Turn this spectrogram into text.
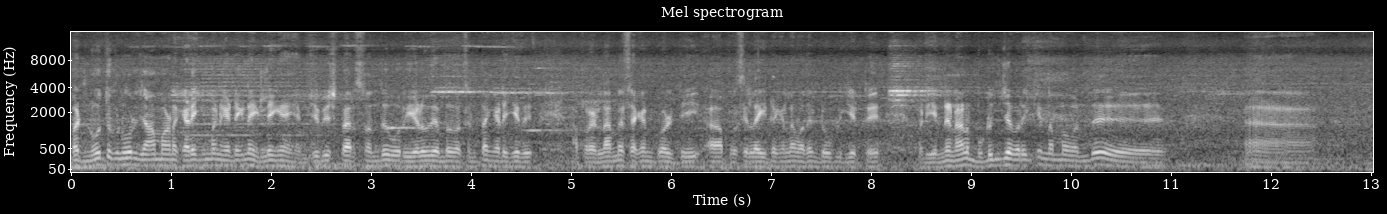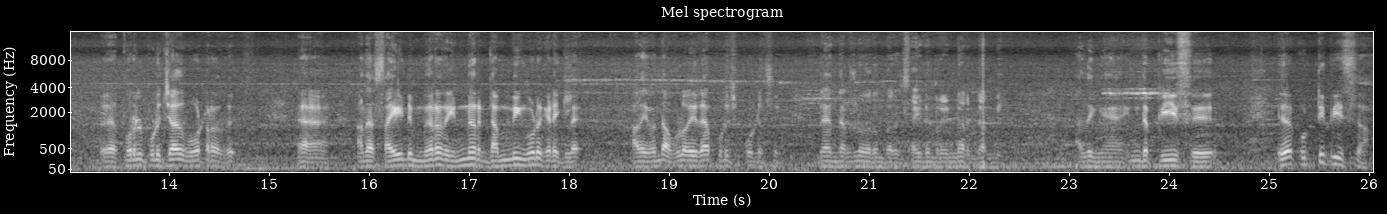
பட் நூற்றுக்கு நூறு ஜாமானம் கிடைக்குமான்னு கேட்டிங்கன்னா இல்லைங்க. எம்ஜிபி ஸ்பேர்ஸ் வந்து ஒரு எழுபது எண்பது பர்சன்ட் தான் கிடைக்கிது. அப்புறம் எல்லாமே செகண்ட் குவாலிட்டி அப்புறம் சில ஐட்டங்கள்லாம் வந்து டூப்ளிகேட்டு பட் என்னனாலும் முடிஞ்ச வரைக்கும் நம்ம வந்து பொருள் பிடிச்சாது ஓட்டுறது. அந்த சைடு மிரர் இன்னர் டம்மிங் கூட கிடைக்கல. அதை வந்து அவ்வளோ இதாக பிடிச்சி போட்டுச்சு. இந்த இந்த இடத்துல வரும் பாருங்க சைடு மிரர் இன்னர் கம்மி அதுங்க இந்த பீஸு இதோ குட்டி பீஸ் தான்.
